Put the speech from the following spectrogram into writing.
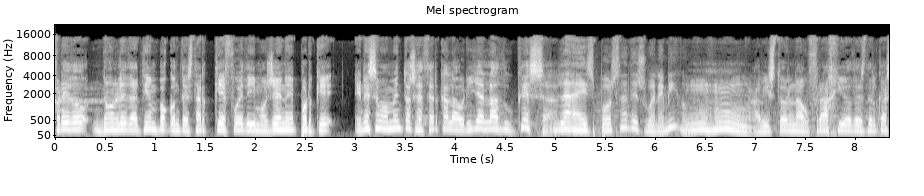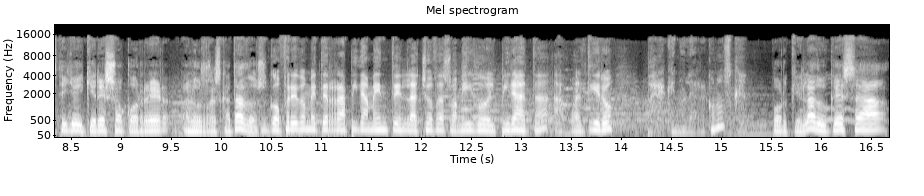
Bueno, a Gofredo no le da tiempo a contestar qué fue de Imogene porque en ese momento se acerca a la orilla la duquesa. La esposa de su enemigo. Ha visto el naufragio desde el castillo y quiere socorrer a los rescatados. Gofredo mete rápidamente en la choza a su amigo el pirata, a Gualtiero, para que no le reconozcan. Porque la duquesa...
